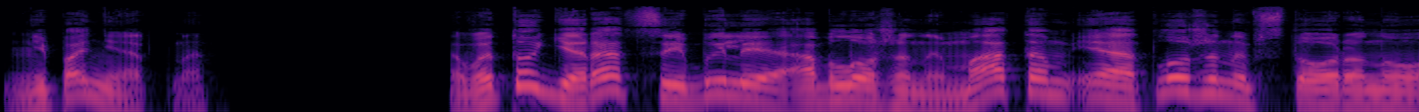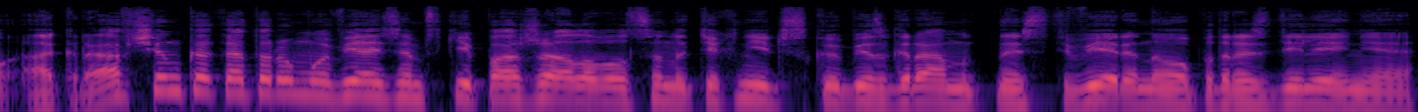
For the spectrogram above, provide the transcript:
непонятно. В итоге рации были обложены матом и отложены в сторону, а Кравченко, которому Вяземский пожаловался на техническую безграмотность веренного подразделения,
